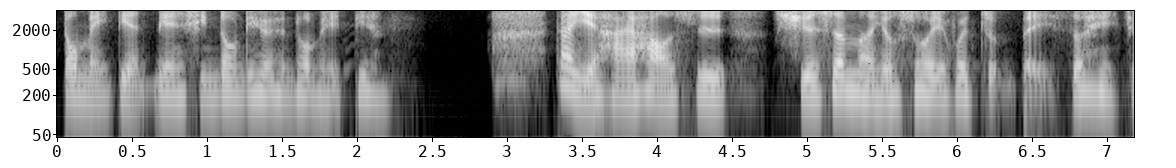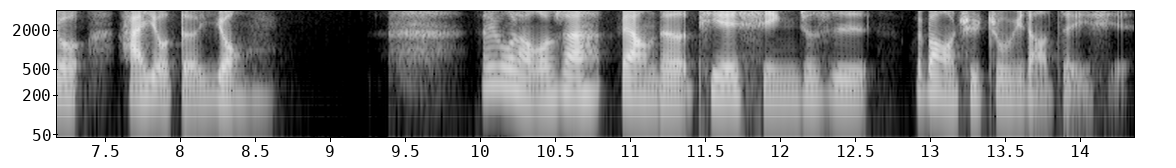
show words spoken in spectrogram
都没电，连行动电源都没电。但也还好，是学生们有时候也会准备，所以就还有得用。所以我老公算非常的贴心，就是会帮我去注意到这一些。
